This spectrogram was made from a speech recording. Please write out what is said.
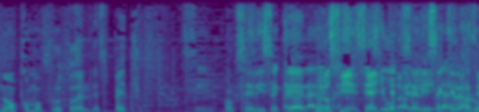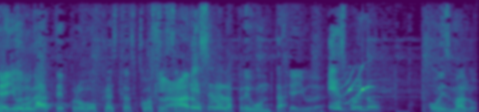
no como fruto del despecho. Sí. Porque se dice Sí, que... la Pero sí- sí ayuda. Se dice que la ayuda. ruptura te provoca estas cosas. Claro. Esa era la pregunta. Sí ayuda. ¿Es bueno o es malo?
